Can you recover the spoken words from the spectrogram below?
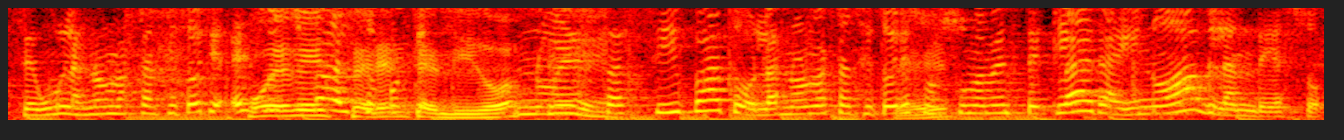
según las normas transitorias. Eso es falso, ser entendido así. no es así, Pato. Las normas transitorias son sumamente claras y no hablan de eso.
